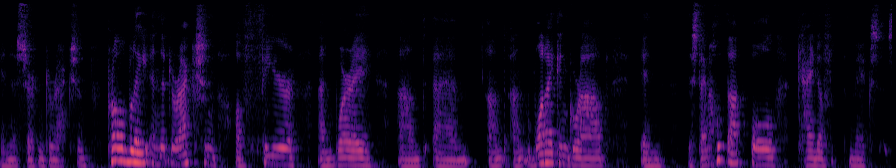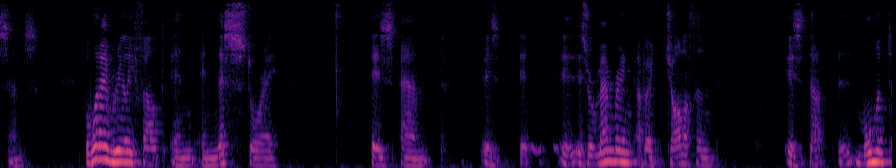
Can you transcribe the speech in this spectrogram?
in a certain direction, probably in the direction of fear and worry and um, and and what I can grab in this time. I hope that all kind of makes sense. But what I really felt in in this story is um, is is remembering about Jonathan is that moment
